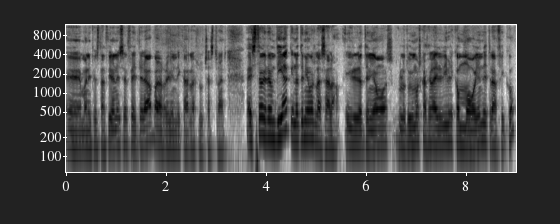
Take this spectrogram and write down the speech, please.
eh, manifestaciones, etcétera, para reivindicar las luchas trans. Esto era un día que no teníamos la sala y lo teníamos, lo tuvimos que hacer al aire libre con mogollón de tráfico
